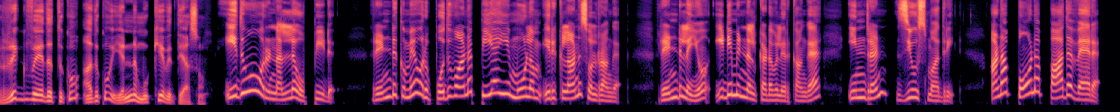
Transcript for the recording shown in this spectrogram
ரிக்வேதத்துக்கும் அதுக்கும் என்ன முக்கிய வித்தியாசம்? இதுவும் ஒரு நல்ல ஒப்பீடு. ரெண்டுக்குமே ஒரு பொதுவான பிஐஇ மூலம் இருக்கலான்னு சொல்றாங்க. ரெண்டுலயும் இடிமின்னல் கடவுள் இருக்காங்க. இந்திரன் ஜியூஸ் மாதிரி. ஆனா போன பாதை வேற.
